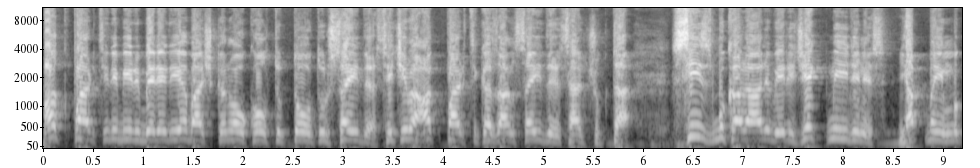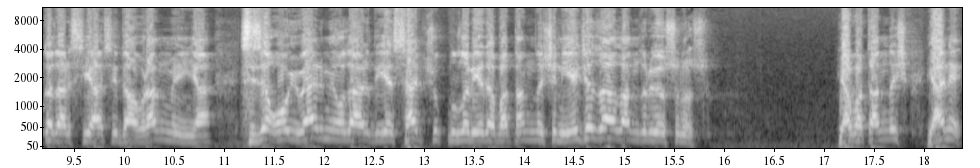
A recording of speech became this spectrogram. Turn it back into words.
AK Partili bir belediye başkanı o koltukta otursaydı, seçimi AK Parti kazansaydı Selçuk'ta, siz bu kararı verecek miydiniz? Yapmayın bu kadar siyasi davranmayın ya. Size oy vermiyorlar diye Selçukluları ya da vatandaşı niye cezalandırıyorsunuz? Ya vatandaş yani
